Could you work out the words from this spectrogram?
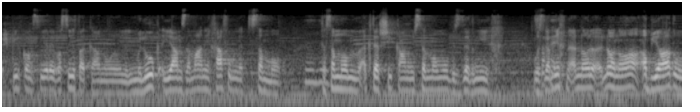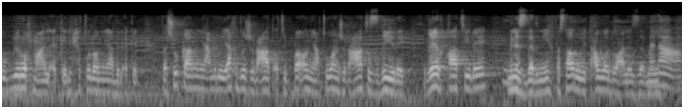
بحكي لكم سيرة بسيطة. كانوا الملوك أيام زمان يخافوا من التسمم. التسمم أكثر شيء كانوا يسمموا بالزرنيخ. والزرنيخ لأنه لونه أبيض وبيروح مع الأكل يحطوا لهم إياه بالأكل. فشو كانوا يعملوا؟ ياخذوا جرعات أطبائهم يعطوهم جرعات صغيرة غير قاتلة من الزرنيخ فصاروا يتعودوا على الزرنيخ. مناعة.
